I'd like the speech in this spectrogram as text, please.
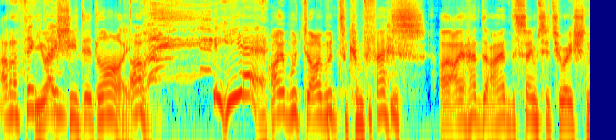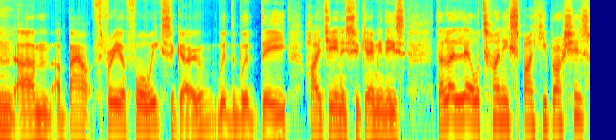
And I think You they- actually did lie. Oh, yeah. I would, I would confess. I, I had, I had the same situation um, about three or four weeks ago with with the hygienist who gave me these. They're like little tiny spiky brushes.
